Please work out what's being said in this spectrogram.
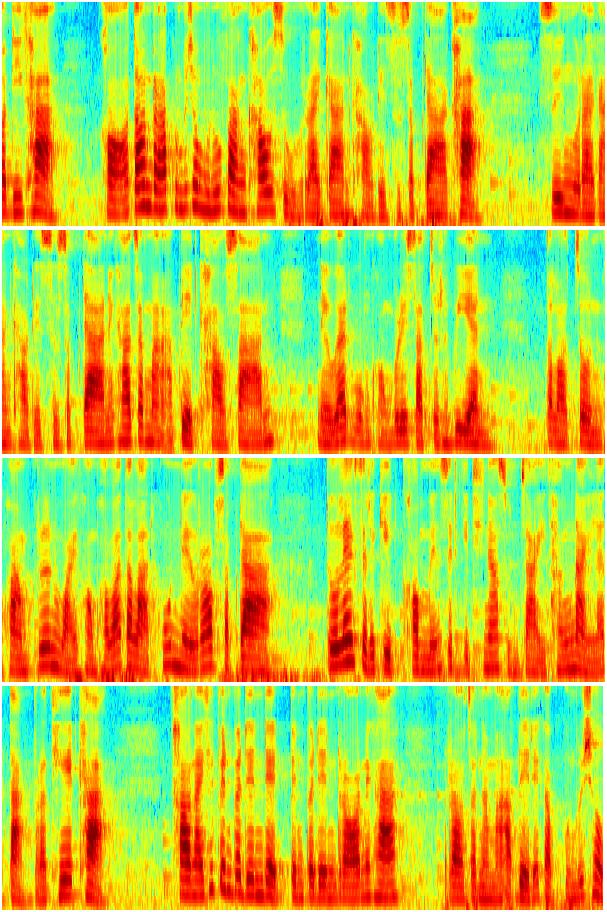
วัสดีค่ะ ขอต้อนรับคุณผู้ชมคุณผู้ฟังเข้าสู่รายการข่าวเด็ดสุดสัปดาห์ค่ะ ซึ่งรายการข่าวเด็ดสุดสัปดาห์นะคะ จะมาอัปเดตข่าวสาร ในแวดวงของบริษัทจดทะเบียน ตลอดจนความเคลื่อนไหวของภาวะตลาดหุ้นในรอบสัปดาห์ ตัวเลขเศรษฐกิจคอมเมนต์เศรษฐกิจที่น่าสนใจทั้งในและต่างประเทศค่ะ ข่าวไหนที่เป็นประเด็นเด็ดเป็นประเด็นร้อนนะคะ เราจะนำมาอัปเดตให้กับคุณผู้ชม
